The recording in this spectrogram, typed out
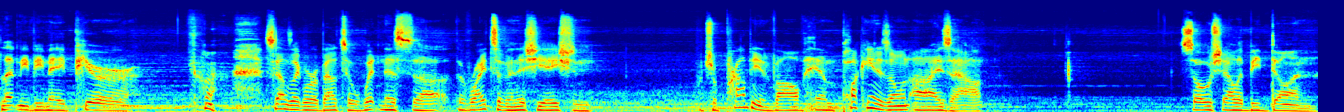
Let me be made pure. Sounds like we're about to witness uh, the rites of initiation, which will probably involve him plucking his own eyes out. So shall it be done.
